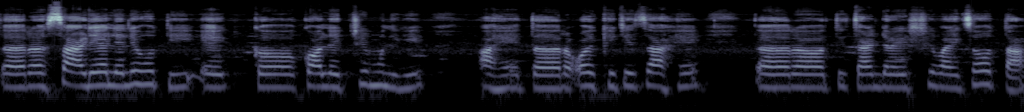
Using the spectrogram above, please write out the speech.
तर साडी आलेली होती. एक कॉलेजची मुलगी आहे. तर ओळखीचीच आहे. तर तिचा ड्रेस शिवायचा होता.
